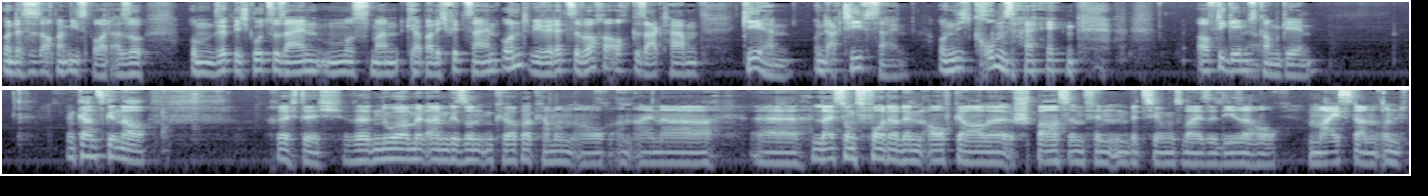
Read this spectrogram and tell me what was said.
Und das ist auch beim E-Sport. Also um wirklich gut zu sein, muss man körperlich fit sein und, wie wir letzte Woche auch gesagt haben, gehen und aktiv sein und nicht krumm sein. Auf die Gamescom ja. gehen. Ganz genau. Richtig. Nur mit einem gesunden Körper kann man auch an einer äh, leistungsfordernden Aufgabe Spaß empfinden, beziehungsweise diese auch meistern und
